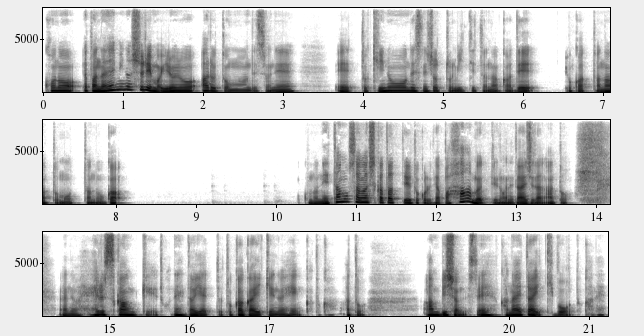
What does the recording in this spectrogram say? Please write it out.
この、やっぱ悩みの種類もいろいろあると思うんですよね。えっと、昨日ですね、ちょっと見てた中で良かったなと思ったのが、このネタの探し方っていうところで、やっぱハームっていうのがね、大事だなと。あのヘルス関係とかね、ダイエットとか外見の変化とか、あと、アンビションですね。叶えたい希望とかね。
